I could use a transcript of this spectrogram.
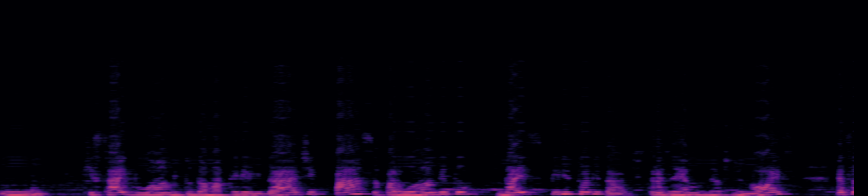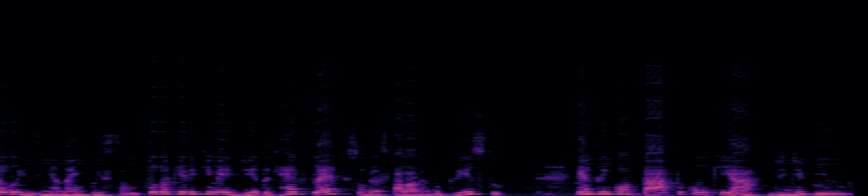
um, que sai do âmbito da materialidade e passa para o âmbito da espiritualidade. Trazemos dentro de nós essa luzinha da intuição. Todo aquele que medita, que reflete sobre as palavras do Cristo, entra em contato com o que há de divino.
